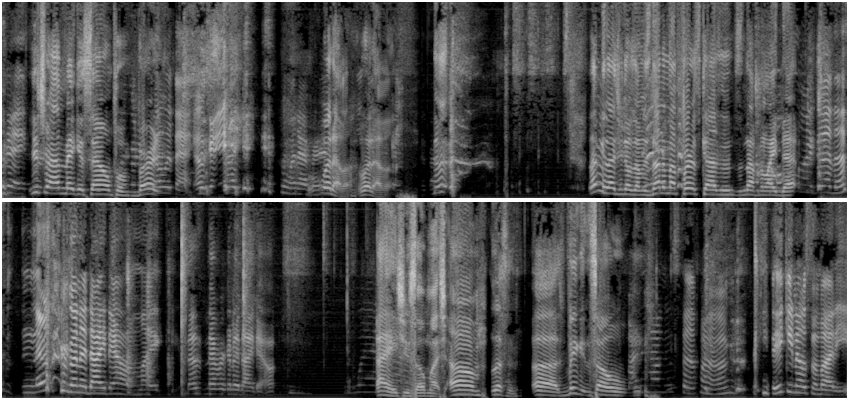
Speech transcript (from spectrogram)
okay. you trying to make it sound perverted. go with that. Okay. Whatever. Whatever, whatever. let me let you know something. It's none of my first cousins, nothing like oh that. Oh my god, that's never gonna die down. Like that's never gonna die down. I hate you so much. Um, listen. Uh, speaking. So stuff, huh? You think you know somebody?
